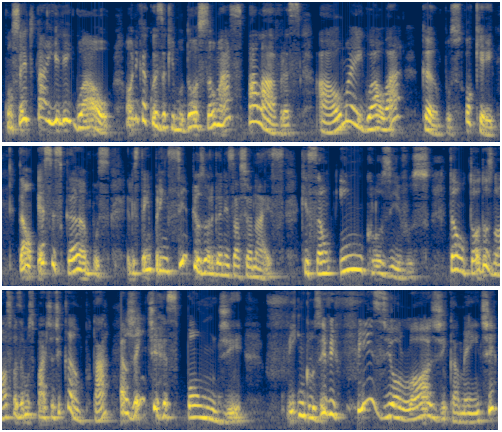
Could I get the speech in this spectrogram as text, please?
o conceito tá aí, ele é igual. A única coisa que mudou são as palavras. A alma é igual a campos, ok. Então, esses campos, eles têm princípios organizacionais que são inclusivos. Então, todos nós fazemos parte de campo, tá? A gente responde inclusive fisiologicamente,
